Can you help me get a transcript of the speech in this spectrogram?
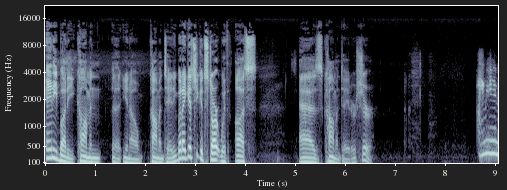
anybody common uh, you know commentating. But I guess you could start with us as commentators. Sure. I mean,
